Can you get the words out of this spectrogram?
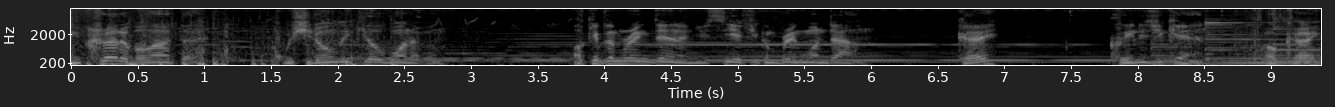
Incredible, aren't they? We should only kill one of them. I'll keep them ringed in and you see if you can bring one down. Okay? Clean as you can. Okay.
